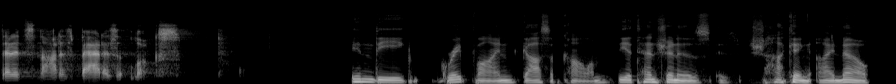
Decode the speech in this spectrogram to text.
that it's not as bad as it looks. In the grapevine gossip column, the attention is is shocking, I know,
